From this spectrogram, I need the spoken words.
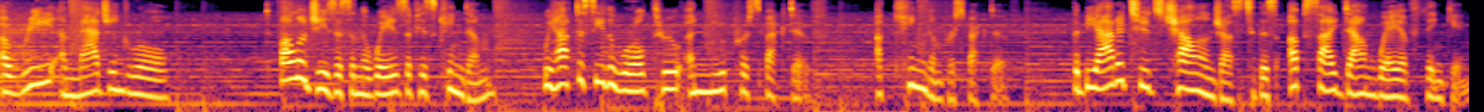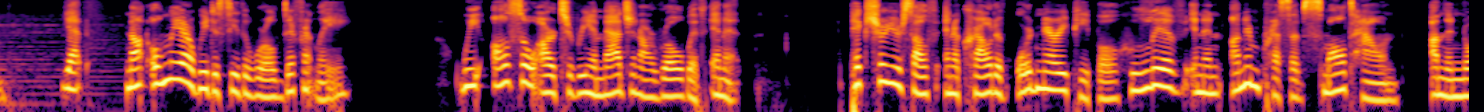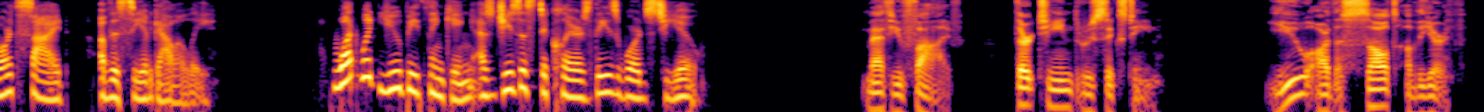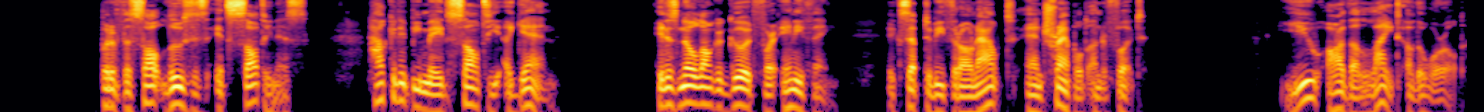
a reimagined role. To follow Jesus in the ways of his kingdom, we have to see the world through a new perspective, a kingdom perspective. The Beatitudes challenge us to this upside down way of thinking. Yet, not only are we to see the world differently, we also are to reimagine our role within it. Picture yourself in a crowd of ordinary people who live in an unimpressive small town on the north side of the Sea of Galilee. What would you be thinking as Jesus declares these words to you? Matthew 5 13 through 16. You are the salt of the earth. But if the salt loses its saltiness, how can it be made salty again? It is no longer good for anything except to be thrown out and trampled underfoot. You are the light of the world.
